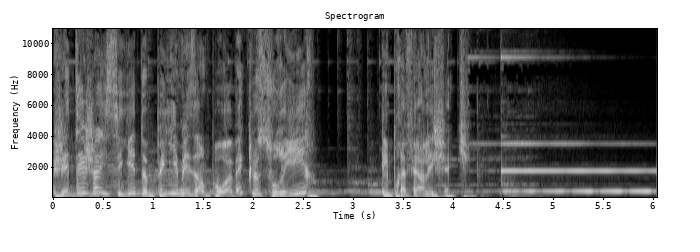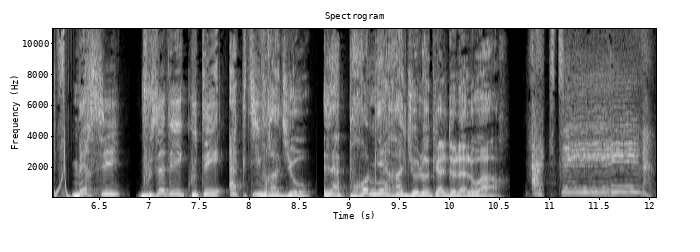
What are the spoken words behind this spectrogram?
j'ai déjà essayé de payer mes impôts avec le sourire. Il préfère l'échec. Merci, vous avez écouté Active Radio, la première radio locale de la Loire. Active.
